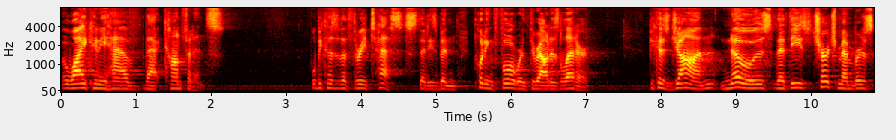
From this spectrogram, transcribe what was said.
Why can he have that confidence? Well, because of the three tests that he's been putting forward throughout his letter. Because John knows that these church members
